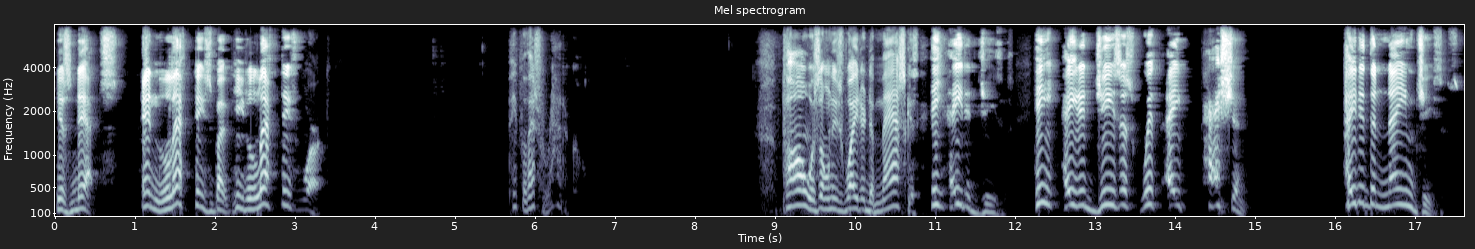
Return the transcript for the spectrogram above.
his nets and left his boat. He left his work. People, that's radical. Paul was on his way to Damascus. He hated Jesus. He hated Jesus with a passion, hated the name Jesus.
